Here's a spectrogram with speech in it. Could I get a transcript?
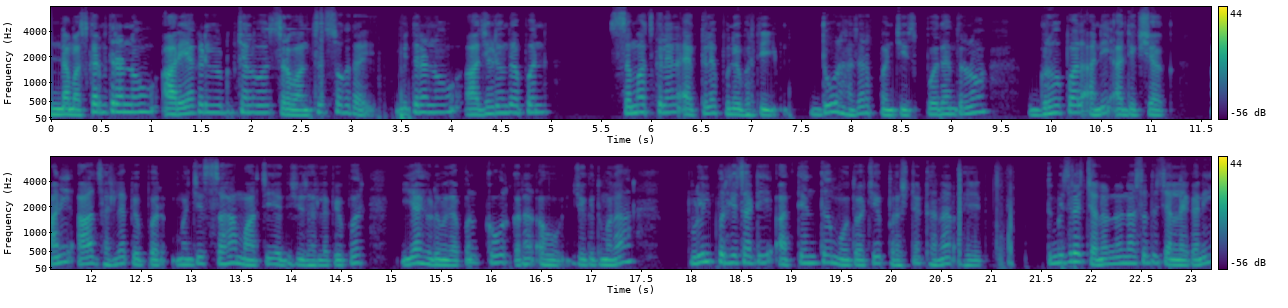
नमस्कार मित्रांनो आर्या अकॅडमी यूट्यूब चॅनलवर सर्वांचं स्वागत आहे. मित्रांनो आज या व्हिडिओमध्ये आपण समाज कल्याण आयुक्तालय पुणे भरती दोन हजार पंचवीस पद आहे मित्रांनो गृहपाल आणि अधीक्षक. आणि आज झालेला पेपर म्हणजे सहा मार्च या दिवशी झालेला पेपर या व्हिडिओमध्ये आपण कव्हर करणार आहोत जे की तुम्हाला पुढील परीक्षेसाठी अत्यंत महत्त्वाचे प्रश्न ठरणार आहेत. तुम्ही जर चॅनल नसेल तर चॅनल ऐकाने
